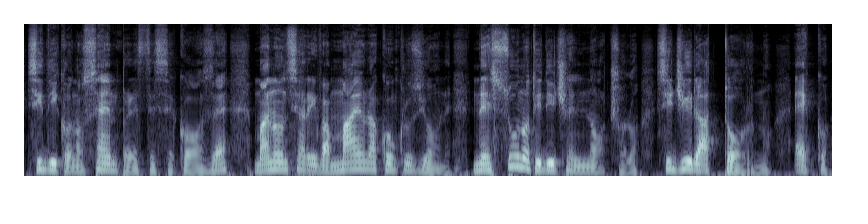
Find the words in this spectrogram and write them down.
si dicono sempre le stesse cose, ma non si arriva mai a una conclusione. Nessuno ti dice il nocciolo, si gira attorno. Ecco,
